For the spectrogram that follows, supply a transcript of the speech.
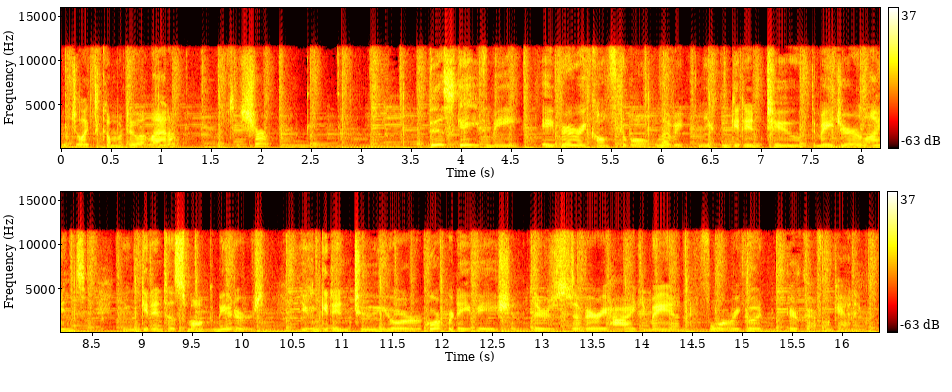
would you like to come to Atlanta? I said, sure. This gave me a very comfortable living. You can get into the major airlines, you can get into the small commuters, you can get into your corporate aviation. There's a very high demand for a good aircraft mechanic.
